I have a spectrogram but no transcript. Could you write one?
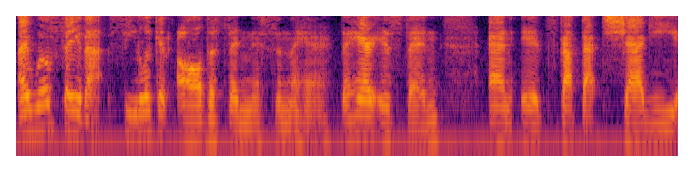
I will say that. See, look at all the thinness in the hair. The hair is thin and it's got that shaggy,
